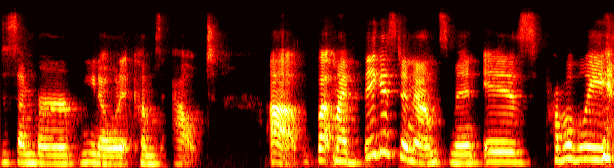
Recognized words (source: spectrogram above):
December, you know, when it comes out. Uh, but my biggest announcement is probably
